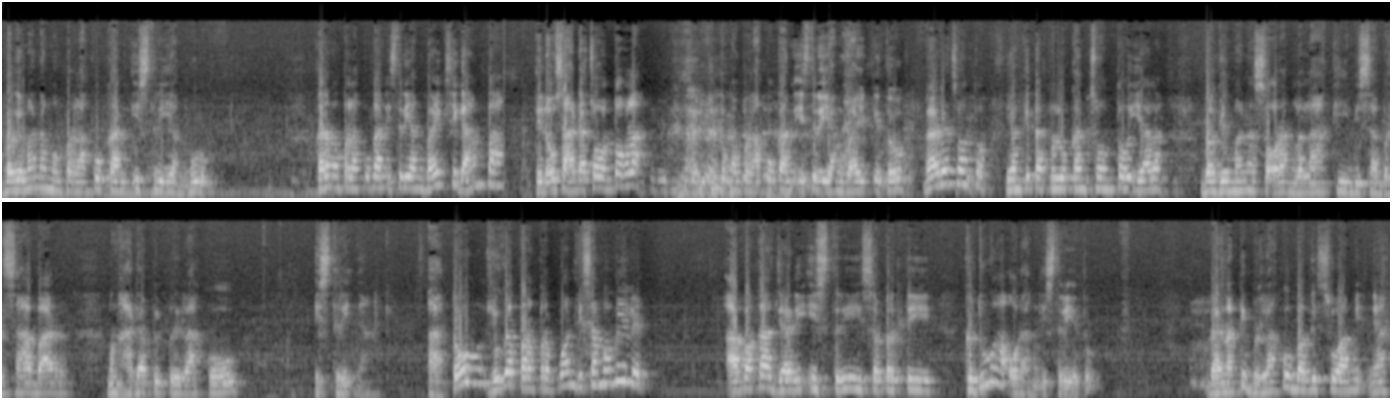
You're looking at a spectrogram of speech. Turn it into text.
bagaimana memperlakukan istri yang buruk. Karena memperlakukan istri yang baik sih gampang. Tidak usah ada contoh lah untuk memperlakukan istri yang baik itu. Nggak ada contoh. Yang kita perlukan contoh ialah bagaimana seorang lelaki bisa bersabar menghadapi perilaku istrinya. Atau juga para perempuan bisa memilih. Apakah jadi istri seperti kedua orang istri itu? Dan nanti berlaku bagi suaminya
